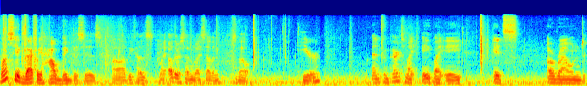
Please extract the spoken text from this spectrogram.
I want to see exactly how big this is uh, because my other 7x7 is about here. And compared to my 8x8, it's around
